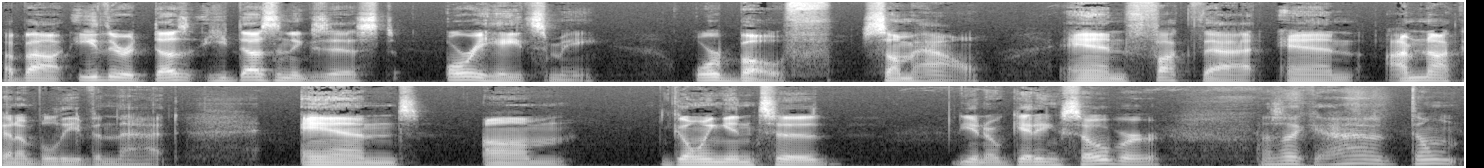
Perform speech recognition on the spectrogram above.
about either it does he doesn't exist or he hates me, or both somehow. And fuck that. And I'm not going to believe in that. And um, going into you know getting sober, I was like, I don't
